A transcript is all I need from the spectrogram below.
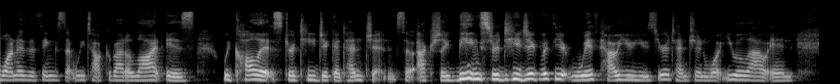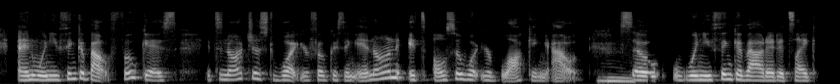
one of the things that we talk about a lot is we call it strategic attention. So actually being strategic with your with how you use your attention what you allow in. And when you think about focus it's not just what you're focusing in on it's also what you're blocking out. Mm. so when you think about it it's like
